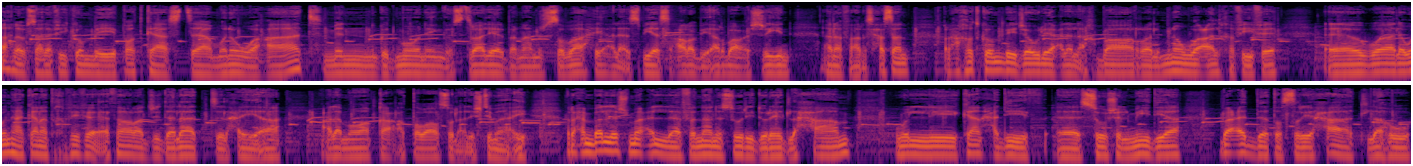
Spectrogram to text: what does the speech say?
أهلا وسهلا فيكم ببودكاست منوعات من Good Morning Australia البرنامج الصباحي على SBS عربي 24 أنا فارس حسن. راح أخذكم بجولة على الأخبار المنوعة الخفيفة. ولو إنها كانت خفيفة اثارت جدالات الحقيقة على مواقع التواصل الاجتماعي. رح نبلش مع الفنان السوري دريد لحام واللي كان حديث آه، ال social media بعد تصريحات له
